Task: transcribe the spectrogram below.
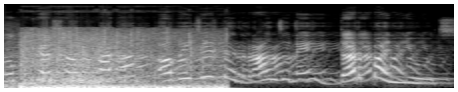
मुख्य संपादक अभिजित रांजणे दर्पण न्यूज.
